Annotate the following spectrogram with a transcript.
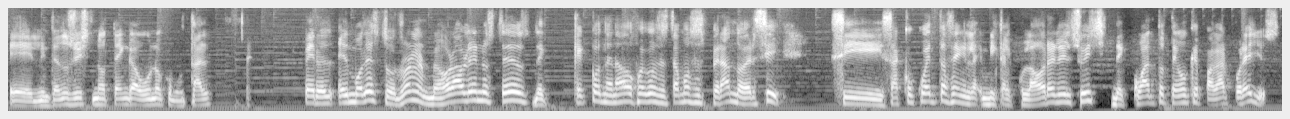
eh, Nintendo Switch no tenga uno como tal. Pero es, es molesto. Ronald, mejor hablen ustedes de qué condenados juegos estamos esperando, a ver si, si saco cuentas en, mi calculadora en el Switch de cuánto tengo que pagar por ellos.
